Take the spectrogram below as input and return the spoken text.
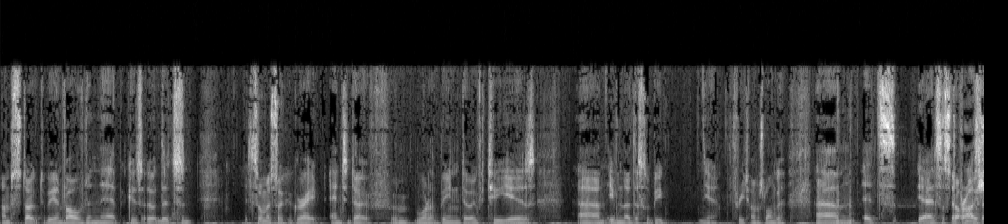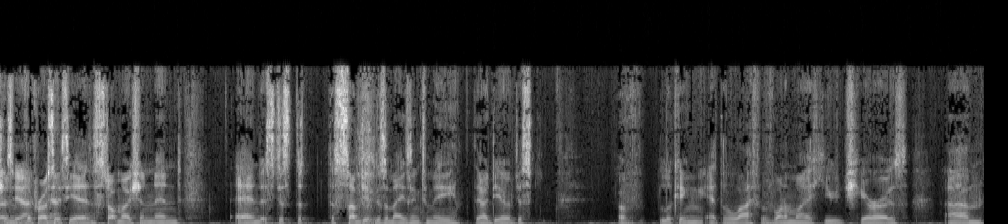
I'm stoked to be involved in that because it's it's almost like a great antidote from what I've been doing for two years. Um, even though this will be yeah three times longer, um, it's yeah it's a stop process, motion. yeah, the process yeah, it's stop motion and and it's just the the subject is amazing to me. The idea of just of looking at the life of one of my huge heroes um,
